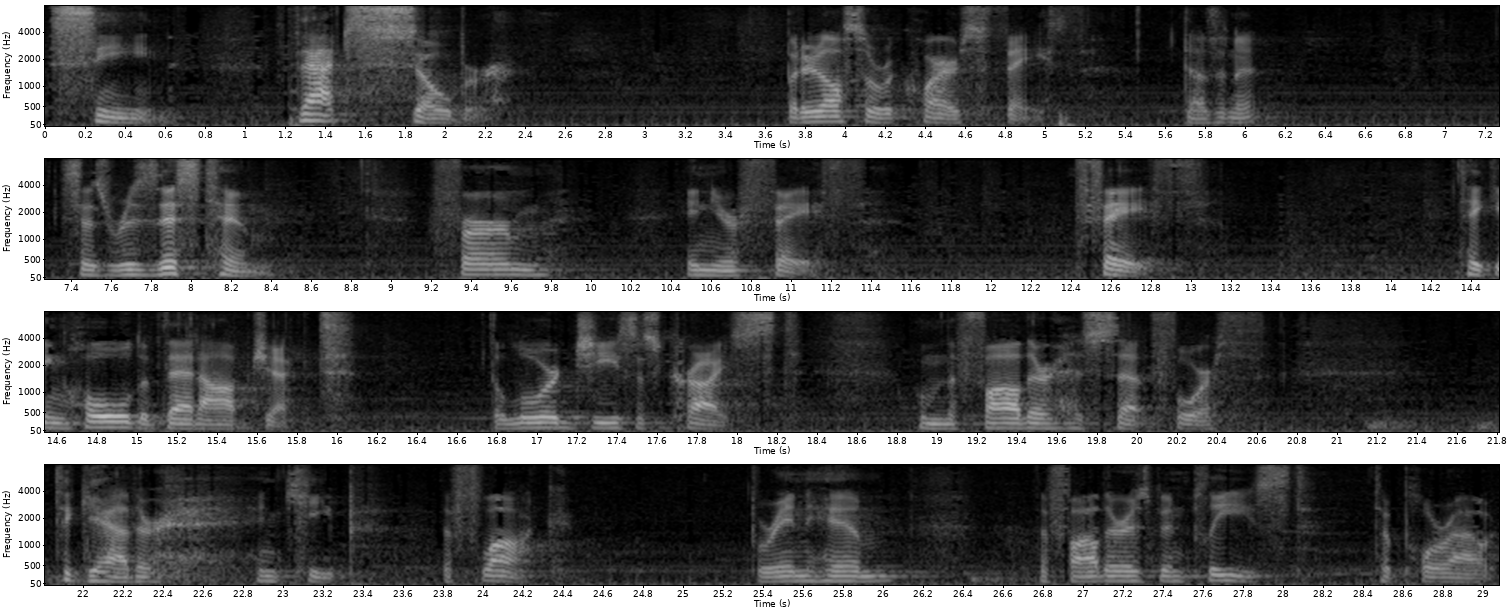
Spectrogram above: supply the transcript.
seen. That's sober. But it also requires faith, doesn't it? It says, resist him, firm in your faith. Faith, taking hold of that object, the Lord Jesus Christ, whom the Father has set forth to gather and keep the flock. For in him the Father has been pleased to pour out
